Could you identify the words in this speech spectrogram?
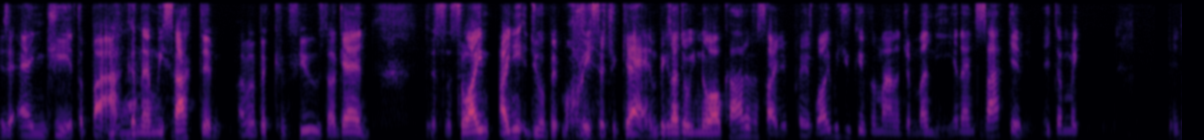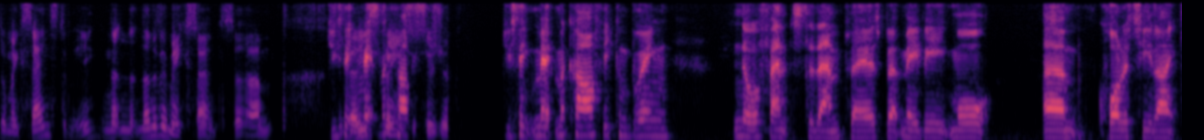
is it Ng at the back, yeah. and then we sacked him. I'm a bit confused again. So I I need to do a bit more research again because I don't know how Cardiff are signing players. Why would you give the manager money and then sack him? It doesn't make it don't make sense to me. N- none of it makes sense. Um, do you think Mick McCarthy? Decision. Do you think Mick McCarthy can bring, no offense to them players, but maybe more um, quality, like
